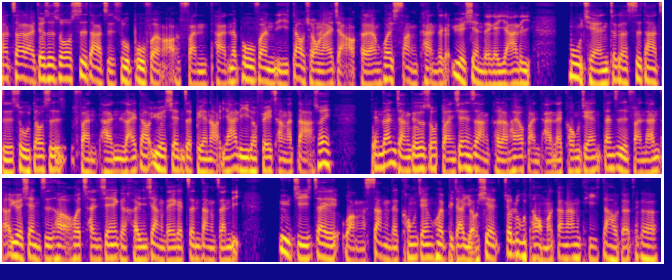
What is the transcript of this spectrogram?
那再来就是说四大指数部分啊，反弹的部分以道琼来讲啊，可能会上看这个月线的一个压力。目前这个四大指数都是反弹来到月线这边啊，压力都非常的大。所以简单讲就是说，短线上可能还有反弹的空间，但是反弹到月线之后会呈现一个横向的一个震荡整理，预计在往上的空间会比较有限。就如同我们刚刚提到的这个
